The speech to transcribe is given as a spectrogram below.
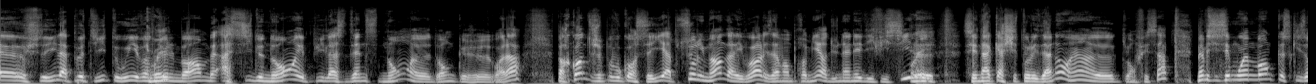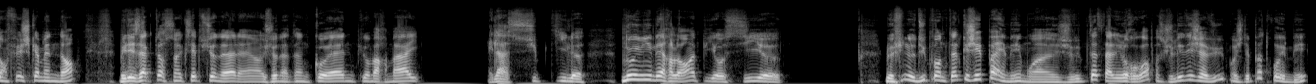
euh, je te dis La Petite, oui, éventuellement, mais Acide, non, et puis Last Dance, non, euh, donc euh, voilà. Par contre, je peux vous conseiller absolument d'aller voir les avant-premières d'une année difficile. Oui. Euh, C'est Nakash et Toledano hein, euh, qui ont fait ça, même si c'est moins bon que ce qu'ils ont fait jusqu'à maintenant. Mais les acteurs sont exceptionnels, hein, Jonathan Cohen, puis Omar Maille, et la subtile Noémie Merlan, et puis aussi euh, le film de Dupontel que j'ai pas aimé, moi. Je vais peut-être aller le revoir parce que je l'ai déjà vu. Moi, je l'ai pas trop aimé.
